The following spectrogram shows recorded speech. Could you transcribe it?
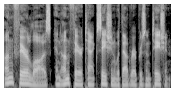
unfair laws and unfair taxation without representation.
